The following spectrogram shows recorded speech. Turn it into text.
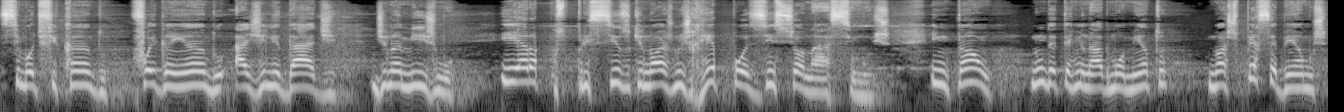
se modificando, foi ganhando agilidade, dinamismo, e era preciso que nós nos reposicionássemos. Então, num determinado momento, nós percebemos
